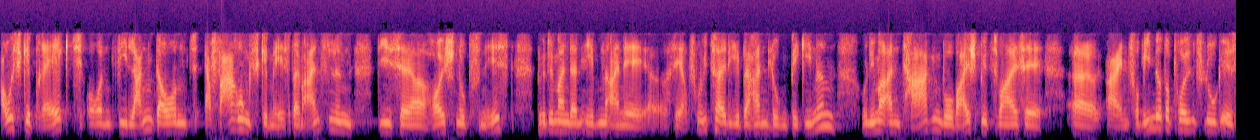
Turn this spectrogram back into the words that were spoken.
ausgeprägt und wie langdauernd erfahrungsgemäß beim Einzelnen dieser Heuschnupfen ist, würde man dann eben eine äh, sehr frühzeitige Behandlung beginnen und immer an Tagen, wo beispielsweise äh, ein verminderter Pollenflug ist,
